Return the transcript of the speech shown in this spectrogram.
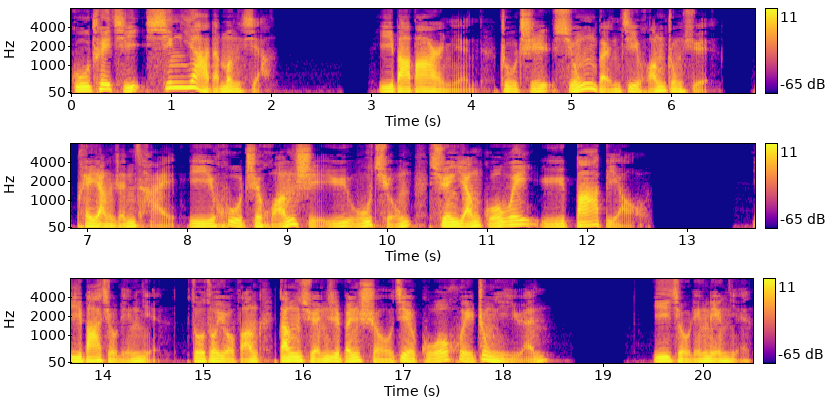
鼓吹其兴亚的梦想。一八八二年，主持熊本纪皇中学，培养人才，以护持皇室于无穷，宣扬国威于八表。一八九零年。佐佐有房当选日本首届国会众议员。一九零零年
